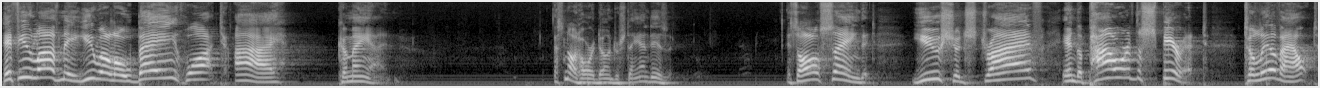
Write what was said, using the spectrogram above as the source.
if you love me, you will obey what I command. That's not hard to understand, is it? It's all saying that you should strive in the power of the Spirit to live out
